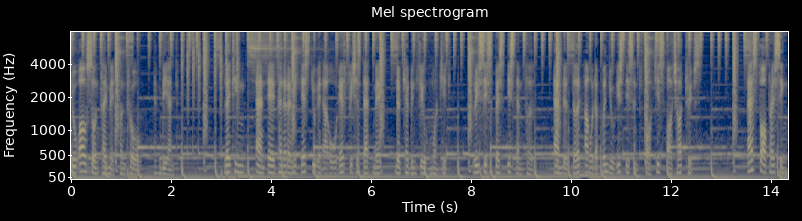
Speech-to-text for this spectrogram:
dual zone climate control, ambient lighting, and a panoramic SUNROF features that make the cabin feel more kid. Receipt space is ample, and the third ROW is decent for kids or short trips. As for pricing,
